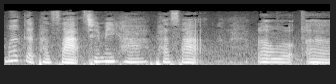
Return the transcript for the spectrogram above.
เมื่อเกิดภาษะใช่ไหมคะภาษะเราเอ่อ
